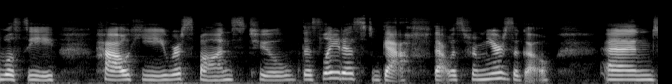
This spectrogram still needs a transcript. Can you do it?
We'll see how he responds to this latest gaffe that was from years ago. And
